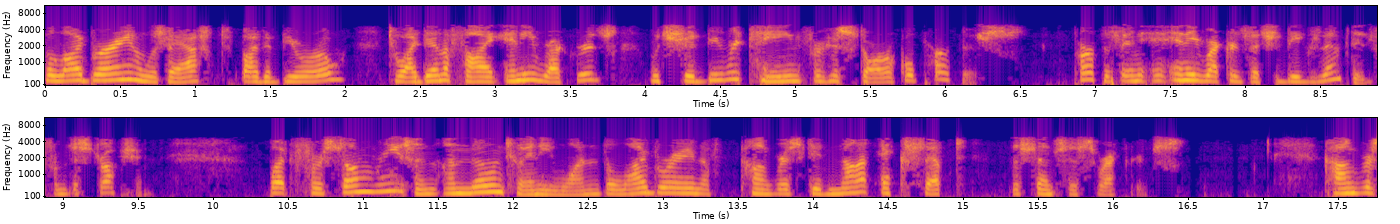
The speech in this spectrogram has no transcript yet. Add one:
The librarian was asked by the Bureau to identify any records which should be retained for historical purpose, purpose any, any records that should be exempted from destruction. But for some reason unknown to anyone, the Librarian of Congress did not accept the census records. Congress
